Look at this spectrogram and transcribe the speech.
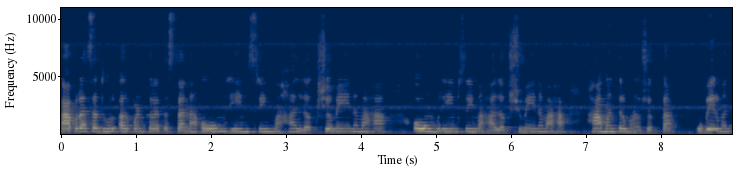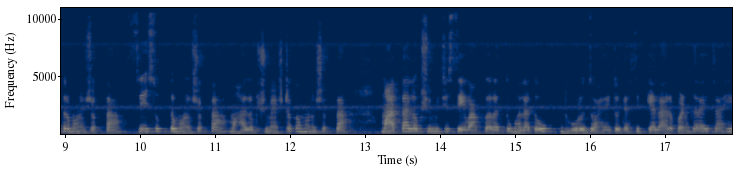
कापराचा धूर अर्पण करत असताना ओम ह्रीम श्री महालक्ष्मे नमहा ओम ह्रीम श्री महालक्ष्मे नमहा हा मंत्र म्हणू शकता कुबेर मंत्र म्हणू शकता श्रीसुक्त म्हणू शकता महालक्ष्मी अष्टक म्हणू शकता. माता लक्ष्मीची सेवा करत तुम्हाला तो धूर जो आहे तो त्या सिक्क्याला अर्पण करायचा आहे.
